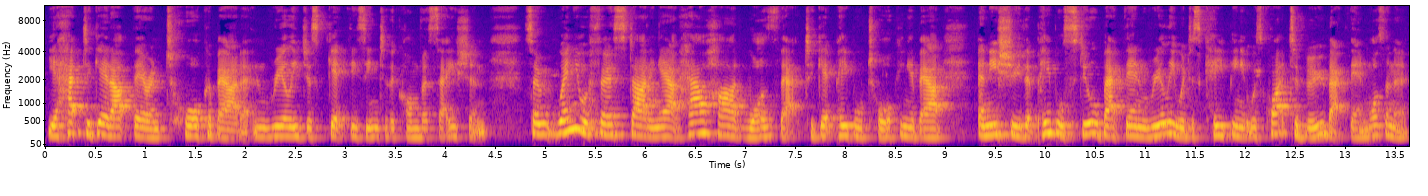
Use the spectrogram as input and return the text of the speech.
You had to get up there and talk about it and really just get this into the conversation. So, when you were first starting out, how hard was that to get people talking about an issue that people still back then really were just keeping? It was quite taboo back then, wasn't it?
